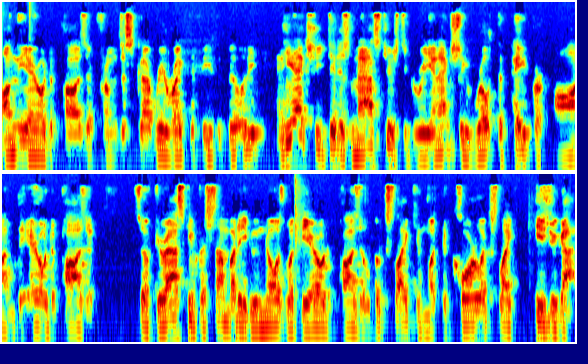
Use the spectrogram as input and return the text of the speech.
on the Arrow deposit from discovery right to feasibility. And he actually did his master's degree and actually wrote the paper on the Arrow deposit. So if you're asking for somebody who knows what the Arrow deposit looks like and what the core looks like, he's your guy.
